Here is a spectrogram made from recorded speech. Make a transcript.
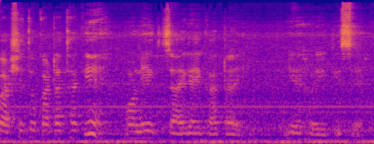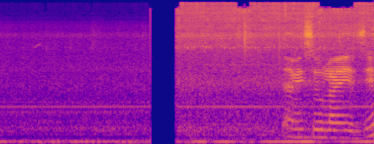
পাশে তো কাটা থাকে, অনেক জায়গায় কাটায় ইয়ে হয়ে গেছে। আমি চুলায় যে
